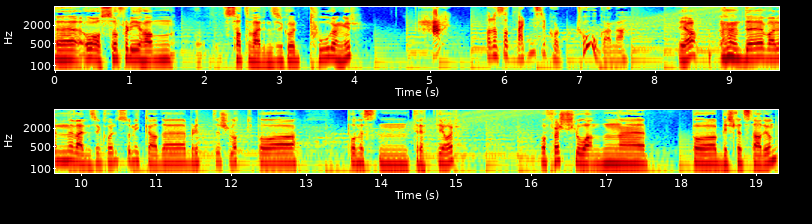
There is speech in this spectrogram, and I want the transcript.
Eh, og også fordi han satt verdensrekord to ganger. Hæ? Har han satt verdensrekord to ganger? Ja. Det var en verdensrekord som ikke hadde blitt slått på, på nesten 30 år. Og først slo han den eh, på Bislett stadion.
